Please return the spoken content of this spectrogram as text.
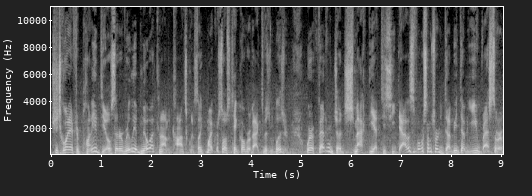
She's going after plenty of deals that are really of no economic consequence, like Microsoft's takeover of Activision Blizzard, where a federal judge smacked the FTC down as if it were some sort of WWE wrestler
